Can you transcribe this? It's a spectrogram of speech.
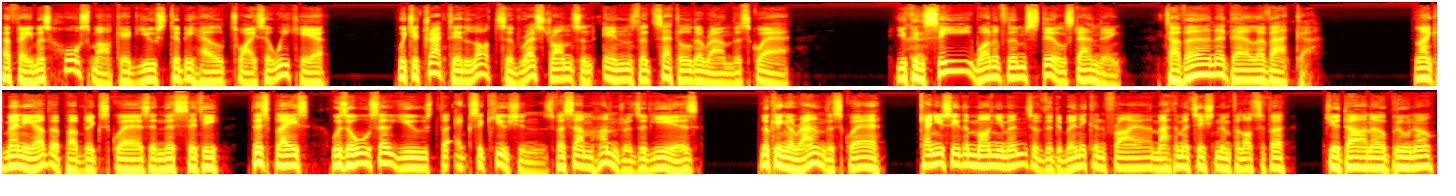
A famous horse market used to be held twice a week here, which attracted lots of restaurants and inns that settled around the square. You can see one of them still standing, Taverna della Vacca. Like many other public squares in this city, this place was also used for executions for some hundreds of years Looking around the square, can you see the monument of the Dominican friar, mathematician, and philosopher Giordano Bruno?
